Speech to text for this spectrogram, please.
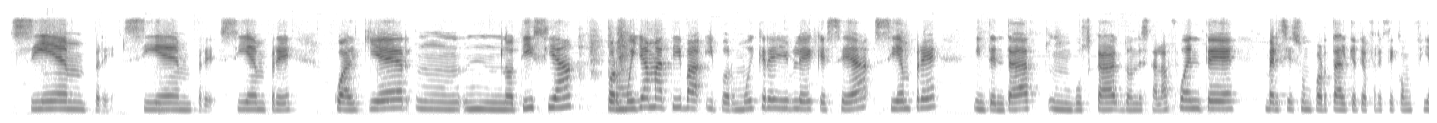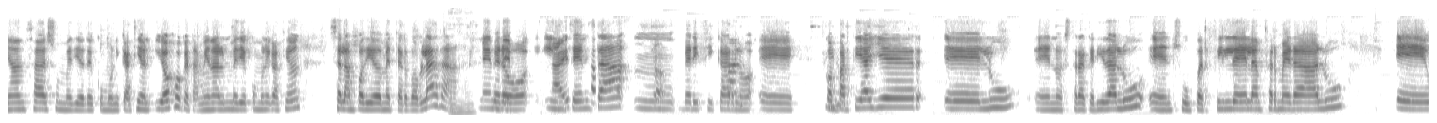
siempre, siempre, siempre cualquier mm, noticia, por muy llamativa y por muy creíble que sea, siempre intentad mm, buscar dónde está la fuente, ver si es un portal que te ofrece confianza, es un medio de comunicación. Y ojo que también al medio de comunicación se la han podido meter doblada, pero intenta mm, verificarlo. Eh, compartí ayer eh, Lu, eh, nuestra querida Lu, en su perfil de la enfermera Lu, eh,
